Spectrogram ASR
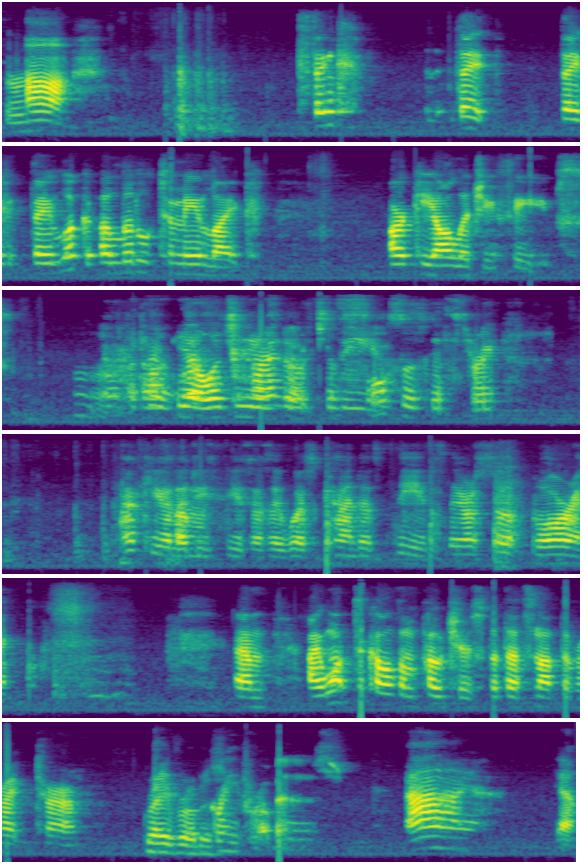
through. Ah, think they they they look a little to me like archaeology thieves. But archaeology is kind the of richest thieves. source of history. Archaeology thieves are the worst kind of thieves. They are so boring. Um, I want to call them poachers, but that's not the right term. Grave robbers. Grave robbers. Ah, yeah.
